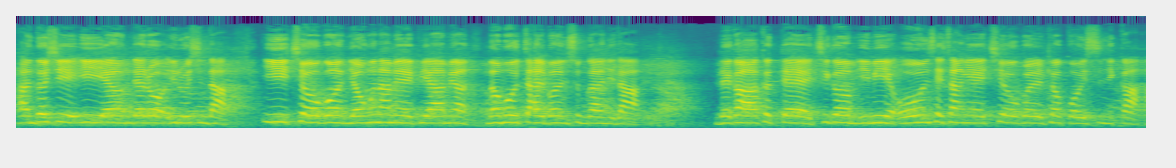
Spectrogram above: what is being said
반드시 이 예언대로 이루신다. 이 지옥은 영원함에 비하면 너무 짧은 순간이다. 내가 그때 지금 이미 온 세상의 치욕을 겪고 있으니까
